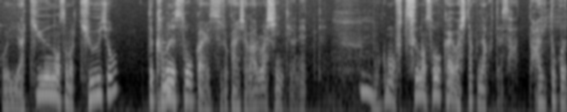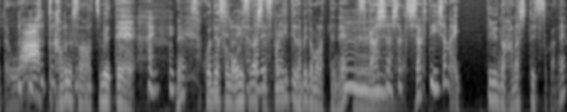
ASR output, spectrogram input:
こういう野球のその球場で株主総会する会社があるらしいんだよねって、うん、僕も普通の総会はしたくなくてさああいうところでうわーっと株主さん集めて、はい、ね、そこでそのお店出してスパゲッティ食べてもらってね、すかしはしなくていいじゃないっていうような話ですとかね。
